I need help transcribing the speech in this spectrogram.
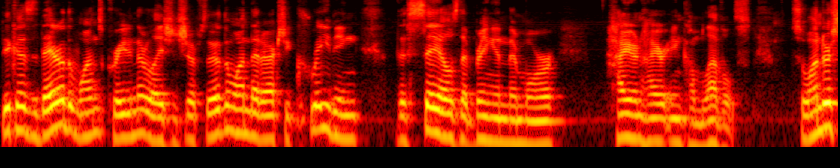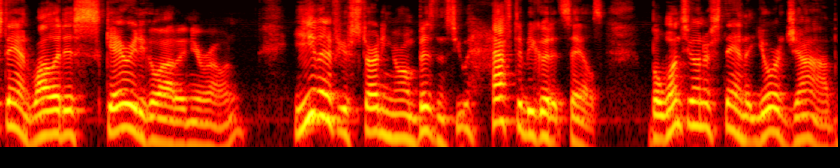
because they're the ones creating the relationships. They're the one that are actually creating the sales that bring in their more higher and higher income levels. So understand, while it is scary to go out on your own, even if you're starting your own business, you have to be good at sales. But once you understand that your job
